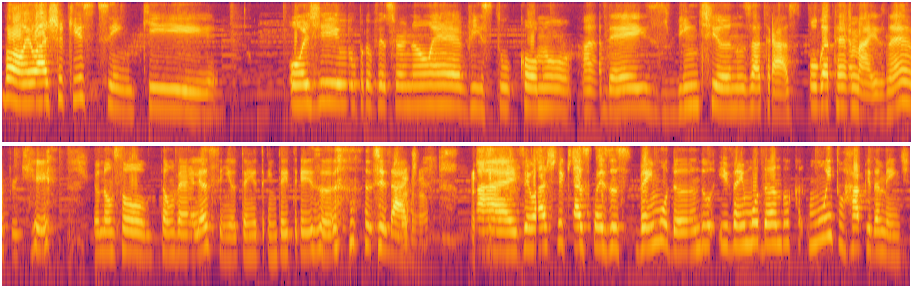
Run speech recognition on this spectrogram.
Bom, eu acho que sim, que hoje o professor não é visto como há 10, 20 anos atrás, ou até mais, né? Porque eu não sou tão velha assim, eu tenho 33 anos de idade. Uhum. Mas eu acho que as coisas vêm mudando e vêm mudando muito rapidamente.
